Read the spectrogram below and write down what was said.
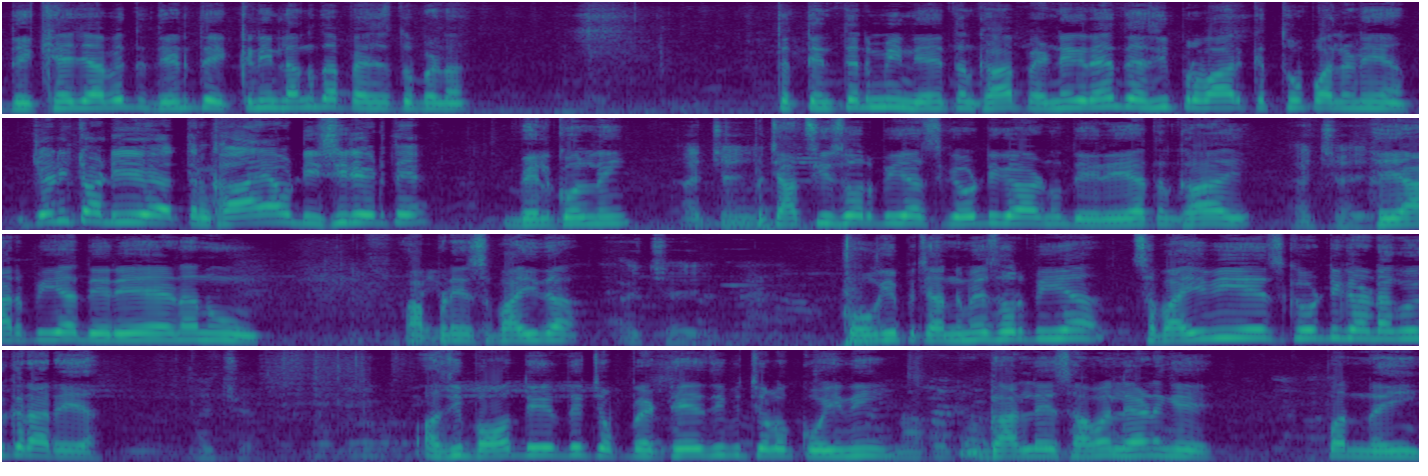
ਦੇਖਿਆ ਜਾਵੇ ਤੇ ਦਿਨ ਤੇ ਇੱਕ ਨਹੀਂ ਲੰਘਦਾ ਪੈਸੇ ਤੋਂ ਬਿਨਾ। ਤੇ 3-3 ਮਹੀਨੇ ਦੀ ਤਨਖਾਹ ਪੈਂਡਿੰਗ ਰਹੇ ਤੇ ਅਸੀਂ ਪਰਿਵਾਰ ਕਿੱਥੋਂ ਪਾਲਣੇ ਆ? ਜਿਹੜੀ ਤੁਹਾਡੀ ਅ, ਤਨਖਾਹ ਆ ਉਹ ਡੀਸੀ ਰੇਟ ਤੇ ਆ? ਬਿਲਕੁਲ ਨਹੀਂ। ਅੱਛਾ ਜੀ। 8500 ਰੁਪਿਆ ਸਿਕਿਉਰਿਟੀ ਗਾਰਡ ਨੂੰ ਦੇ ਰਹੇ ਆ ਤਨਖਾਹ ਇਹ। ਅੱਛਾ ਜੀ। 1000 ਰੁਪਿਆ ਦੇ ਰਹੇ ਆ ਇਹਨਾਂ ਨੂੰ ਆਪਣੇ ਸਫ਼ਾਈ ਦਾ। ਅੱਛਾ ਜੀ। ਹੋ ਗਈ 9500 ਰੁਪਿਆ ਸਫ਼ਾਈ ਵੀ ਇਹ ਸਿਕਿਉਰਿਟੀ ਗਾਰਡਾਂ ਕੋਈ ਕਰਾ ਰਹੇ ਆ। ਅੱਛਾ। ਅਸੀਂ ਬਹੁਤ ਦੇਰ ਦੇ ਚੁੱਪ ਬੈਠੇ ਸੀ ਵੀ ਚਲੋ ਕੋਈ ਨਹੀਂ। ਗੱਲ ਇਹ ਸਮਝ ਲੈਣਗੇ। ਪਰ ਨਹੀਂ।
